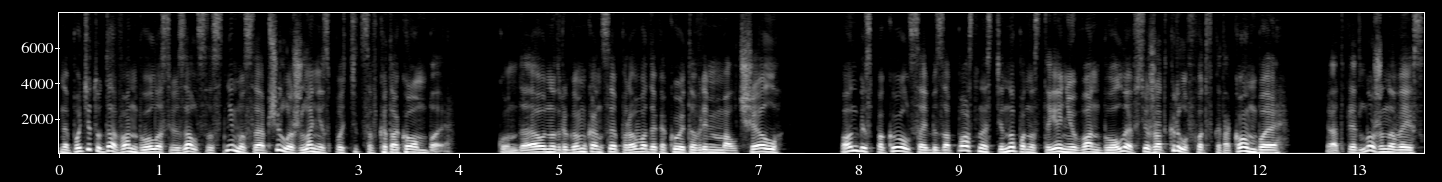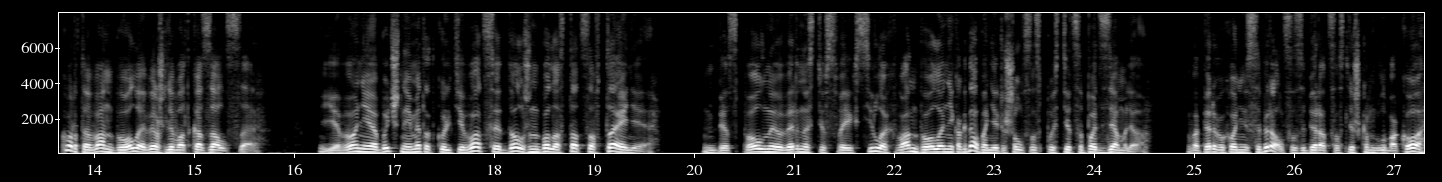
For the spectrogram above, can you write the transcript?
на пути туда Ван Буэлла связался с ним и сообщил о желании спуститься в катакомбы. Кундао на другом конце провода какое-то время молчал, он беспокоился о безопасности, но по настоянию Ван Буэлэ все же открыл вход в катакомбы. От предложенного эскорта Ван Буэлэ вежливо отказался. Его необычный метод культивации должен был остаться в тайне. Без полной уверенности в своих силах Ван Буэлэ никогда бы не решился спуститься под землю. Во-первых, он не собирался забираться слишком глубоко.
